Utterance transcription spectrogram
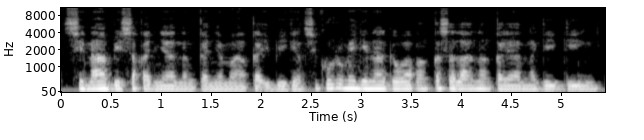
sinabi sa kanya ng kanya mga kaibigan, siguro may ginagawa kang kasalanan kaya nagiging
